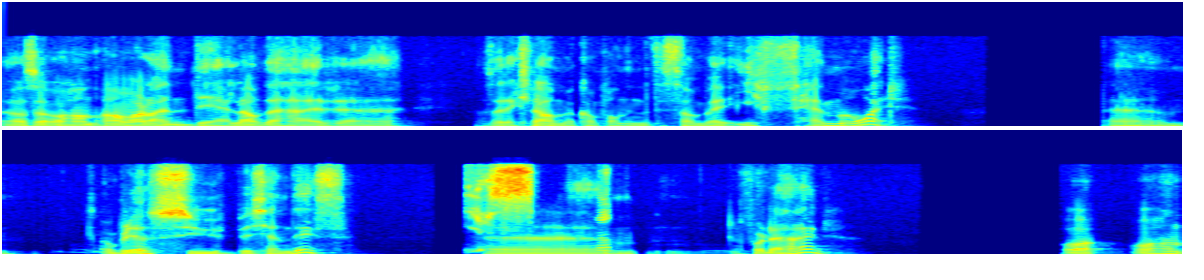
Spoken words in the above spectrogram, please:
altså, og han, han var da en del av det her uh, altså reklamekampanjene til Subway i fem år. Eh, og ble jo superkjendis Yes. ja. for det her. Og, og han,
